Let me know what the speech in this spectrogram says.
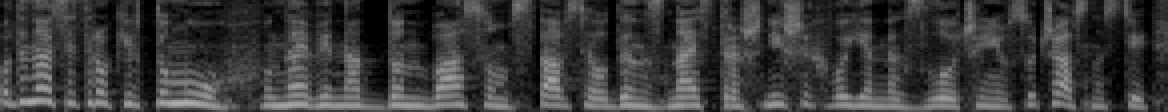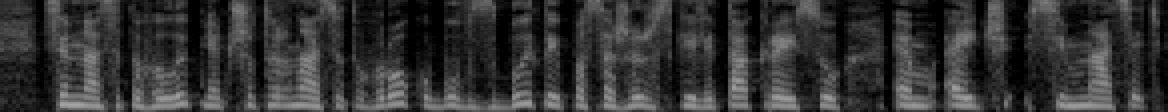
11 років тому у небі над Донбасом стався один з найстрашніших воєнних злочинів сучасності. 17 липня 2014 року був збитий пасажирський літак рейсу MH17.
